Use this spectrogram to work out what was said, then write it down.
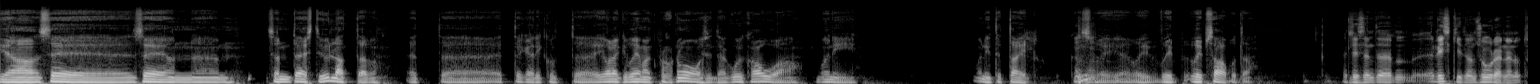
ja see, see on, äh, see on täiesti üllatav, et, äh, et tegelikult äh, ei olegi võimalik prognoosida, kui kaua mõni, mõni detail kas mm -hmm. või, või võib, võib saabuda. et lihtsalt riskid on suurenenud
